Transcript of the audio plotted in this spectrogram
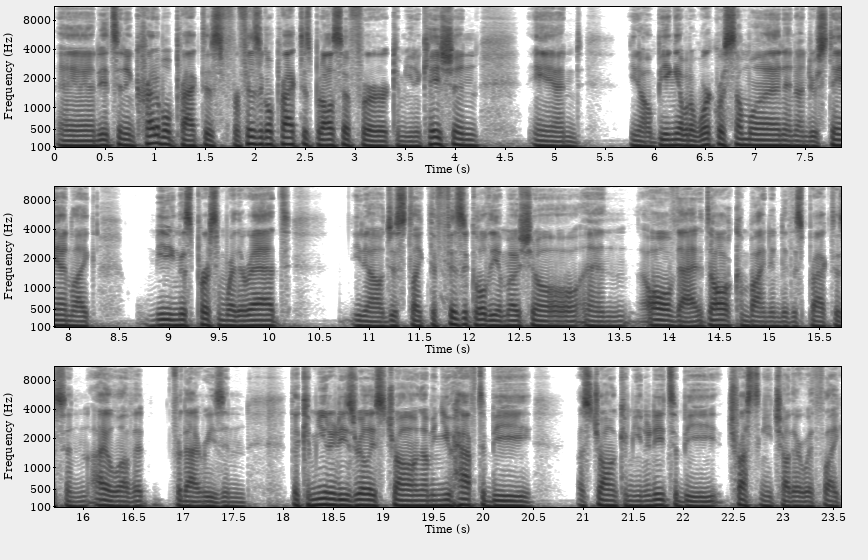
And it's an incredible practice for physical practice, but also for communication and you know being able to work with someone and understand like meeting this person where they're at you know, just like the physical, the emotional, and all of that. It's all combined into this practice, and I love it for that reason. The community is really strong. I mean, you have to be a strong community to be trusting each other with like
